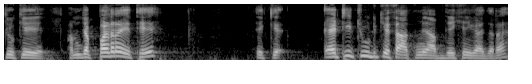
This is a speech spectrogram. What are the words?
क्योंकि हम जब पढ़ रहे थे, एक एटीट्यूड के साथ में आप देखिएगा जरा।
